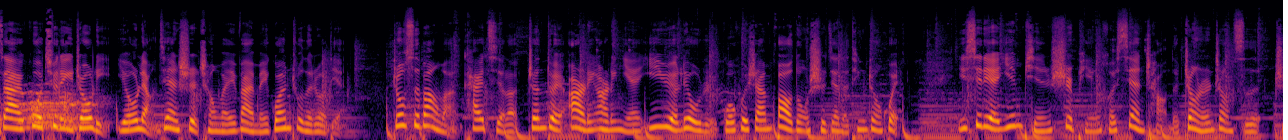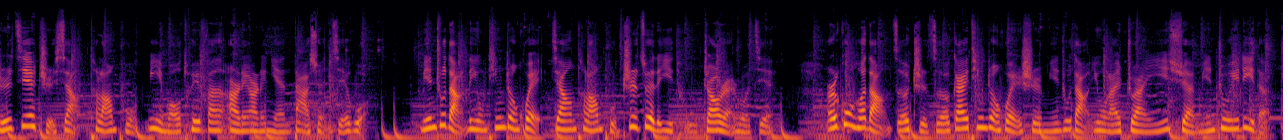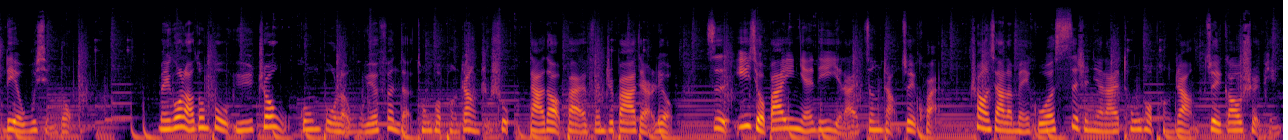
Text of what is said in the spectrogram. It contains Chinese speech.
在过去的一周里，有两件事成为外媒关注的热点。周四傍晚，开启了针对2020年1月6日国会山暴动事件的听证会，一系列音频、视频和现场的证人证词直接指向特朗普密谋推翻2020年大选结果。民主党利用听证会将特朗普治罪的意图昭然若揭，而共和党则指责该听证会是民主党用来转移选民注意力的猎巫行动。美国劳动部于周五公布了五月份的通货膨胀指数，达到百分之八点六，自一九八一年底以来增长最快，创下了美国四十年来通货膨胀最高水平。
